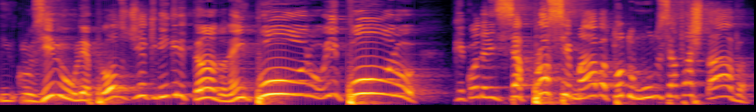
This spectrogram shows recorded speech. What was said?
Inclusive o leproso tinha que vir gritando, né? Impuro, impuro, porque quando ele se aproximava, todo mundo se afastava.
